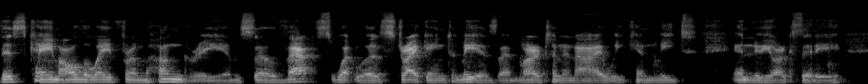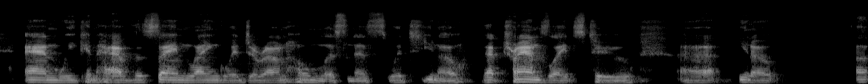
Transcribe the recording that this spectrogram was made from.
this came all the way from Hungary. And so that's what was striking to me is that Martin and I, we can meet in New York City and we can have the same language around homelessness, which, you know, that translates to, uh, you know, a,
